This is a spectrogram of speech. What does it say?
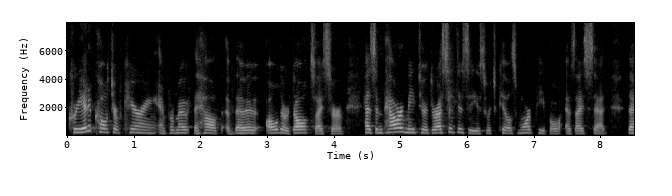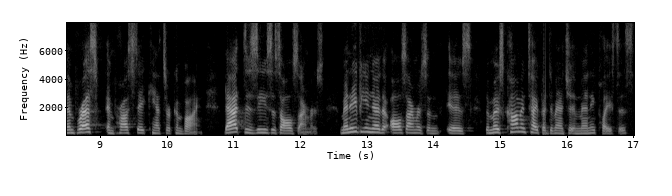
create a culture of caring and promote the health of the older adults I serve has empowered me to address a disease which kills more people, as I said, than breast and prostate cancer combined. That disease is Alzheimer's. Many of you know that Alzheimer's is the most common type of dementia in many places.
